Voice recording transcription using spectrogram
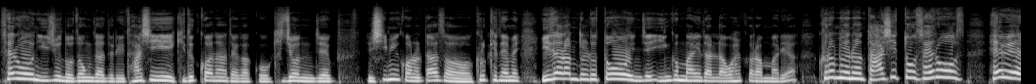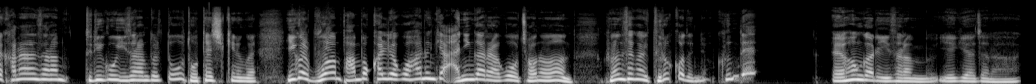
새로운 이주 노동자들이 다시 기득권화 돼 갖고 기존 이제 시민권을 따서 그렇게 되면 이 사람들도 또 이제 임금 많이 달라고 할 거란 말이야. 그러면은 다시 또 새로 해외에 가난한 사람 들이고 이 사람들 또 도태시키는 거야. 이걸 무한 반복하려고 하는 게 아닌가라고 저는 그런 생각이 들었거든요. 근데 예, 헝가리 이 사람 얘기하잖아.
